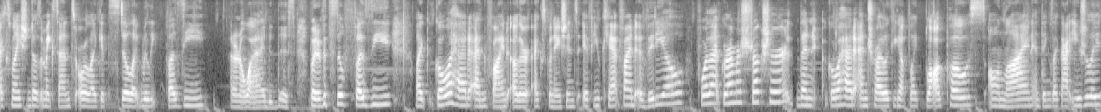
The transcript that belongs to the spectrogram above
explanation doesn't make sense or like it's still like really fuzzy, I don't know why I did this, but if it's still fuzzy, like go ahead and find other explanations. If you can't find a video for that grammar structure, then go ahead and try looking up like blog posts online and things like that. Usually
